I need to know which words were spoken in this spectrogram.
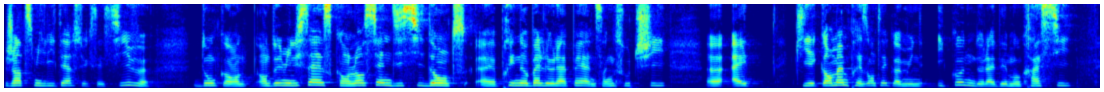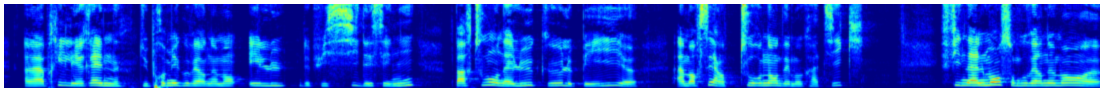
juntes militaires successives. Donc en 2016, quand l'ancienne dissidente, prix Nobel de la paix, Aung San Suu Kyi, qui est quand même présentée comme une icône de la démocratie, a pris les rênes du premier gouvernement élu depuis six décennies, Partout, on a lu que le pays euh, amorçait un tournant démocratique. Finalement, son gouvernement euh,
